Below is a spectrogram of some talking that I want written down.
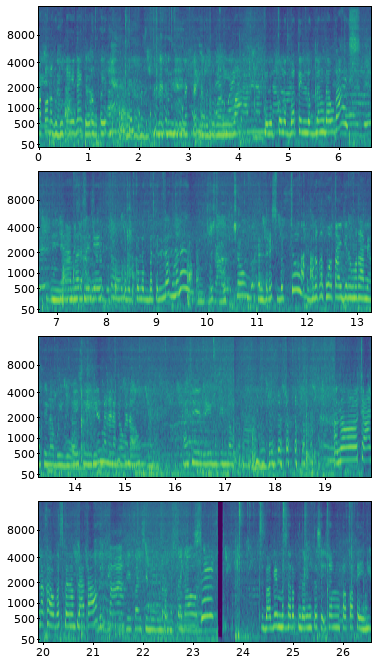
Ako nagdutay na eh. Kurang pa yan. Kulog-kulog ba tilog lang daw guys? Yaman si Jay. Kulog-kulog ba tilog? Manang. Andres Butchong. Andres Butchong. Pag nakakuha tayo dyan ng marami, okay na buhay buhay. Ay, Siri. Yan, malalaki pa na. Ay, Siri. Mag-inlaw ka na. Ano, Tiyan, nakahugas ka ng plato? Hindi pa isimula. Sagaw. Bagay, masarap na rin kasi siyang papakin.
